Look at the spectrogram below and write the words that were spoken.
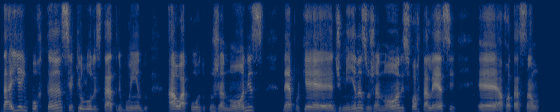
Daí a importância que o Lula está atribuindo ao acordo com Janones, né, porque é de Minas, o Janones fortalece é, a votação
